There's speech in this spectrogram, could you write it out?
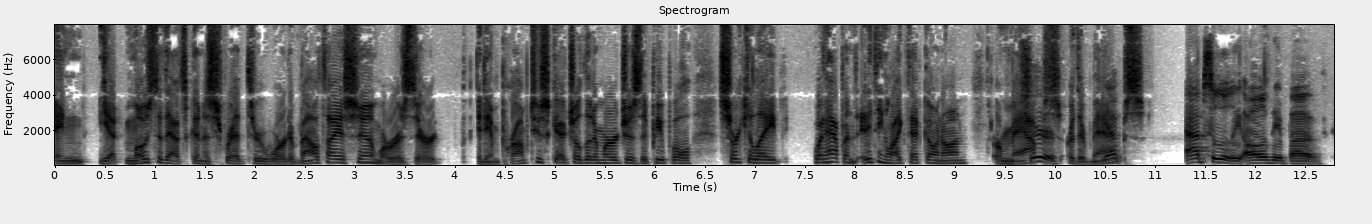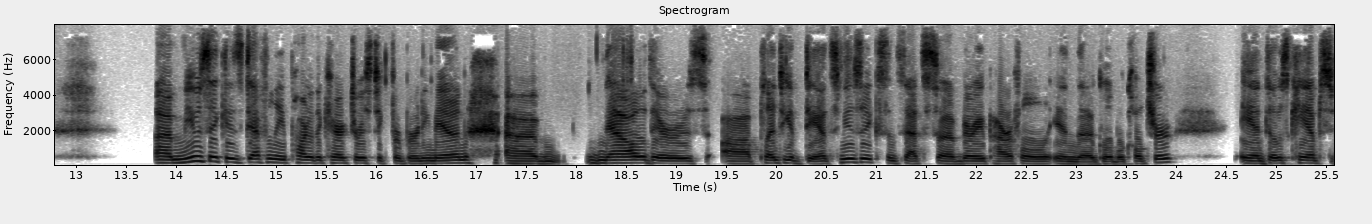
And yet, most of that's going to spread through word of mouth, I assume, or is there an impromptu schedule that emerges that people circulate? What happens? Anything like that going on? Or maps? Sure. Are there maps? Yep. Absolutely, all of the above. Uh, music is definitely part of the characteristic for Burning Man. Um, now there's uh, plenty of dance music since that's uh, very powerful in the global culture. And those camps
